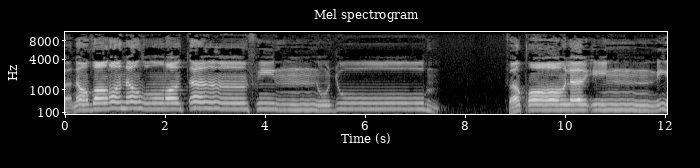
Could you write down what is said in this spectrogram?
فنظر نظرة في النجوم فقال إني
